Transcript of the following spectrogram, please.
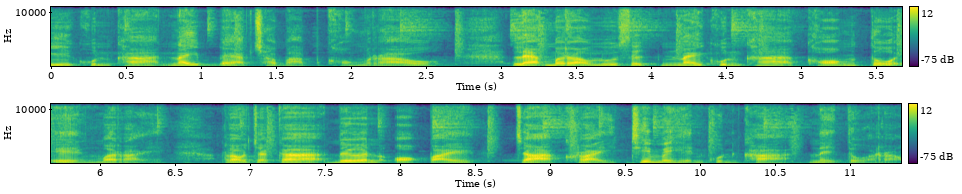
มีคุณค่าในแบบฉบับของเรา และเมื่อเรารู้สึกในคุณค่าของตัวเองเมื่อไหร่ เราจะกล้าเดินออกไปจากใครที่ไม่เห็นคุณค่าในตัวเรา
